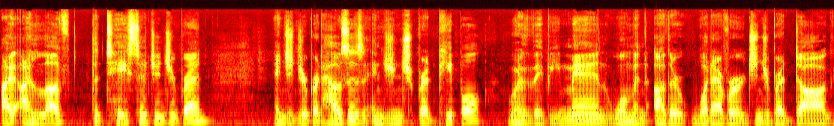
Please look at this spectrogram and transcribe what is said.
I, I love the taste of gingerbread, and gingerbread houses and gingerbread people, whether they be man, woman, other, whatever, gingerbread dog,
